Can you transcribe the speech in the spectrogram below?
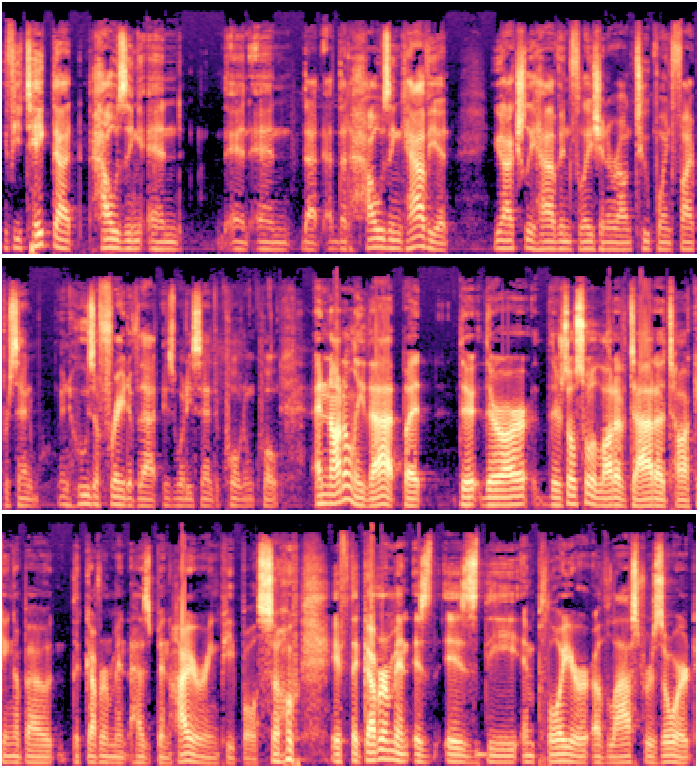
if you take that housing and and and that that housing caveat, you actually have inflation around 2.5%. And who's afraid of that is what he said, quote unquote. And not only that, but there, there are there's also a lot of data talking about the government has been hiring people. So if the government is is the employer of last resort,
